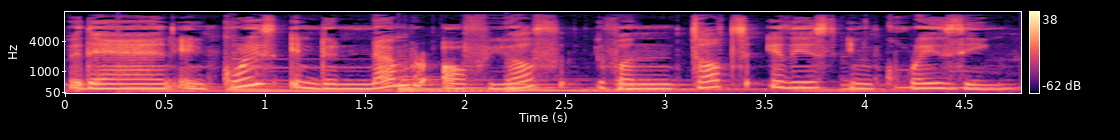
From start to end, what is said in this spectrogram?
with an increase in the number of youth, even though it is increasing.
